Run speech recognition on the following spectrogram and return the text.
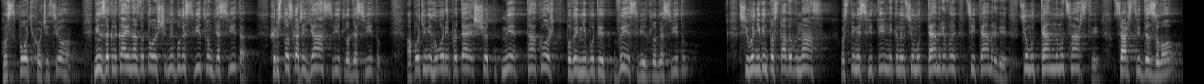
Господь хоче цього. Він закликає нас до того, щоб ми були світлом для світа. Христос каже, Я світло для світу. А потім Він говорить про те, що ми також повинні бути ви світло для світу. Сьогодні Він поставив нас ось тими світильниками в цьому темряві, в цій темряві, в цьому темному царстві, в царстві, де зло,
